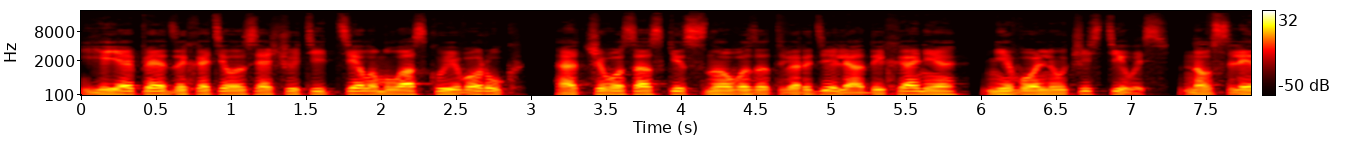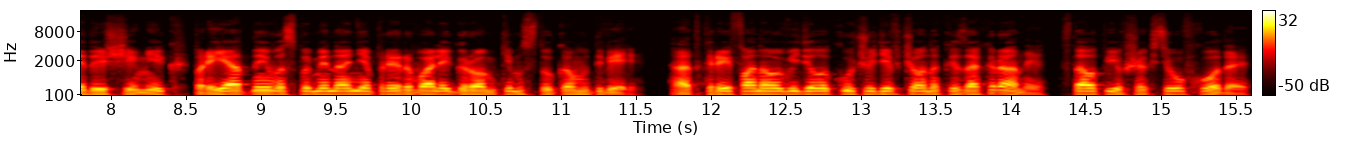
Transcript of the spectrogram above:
Ей опять захотелось ощутить телом ласку его рук, отчего соски снова затвердели, а дыхание невольно участилось. Но в следующий миг приятные воспоминания прервали громким стуком в дверь. Открыв, она увидела кучу девчонок из охраны, столпившихся у входа.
